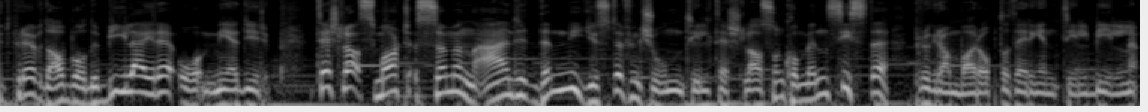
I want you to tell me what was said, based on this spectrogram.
utprøvd av både bileiere og medier. Tesla Smart Summon er den nyeste funksjonen til Tesla som kom med den siste programvareoppdateringen til bilene.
